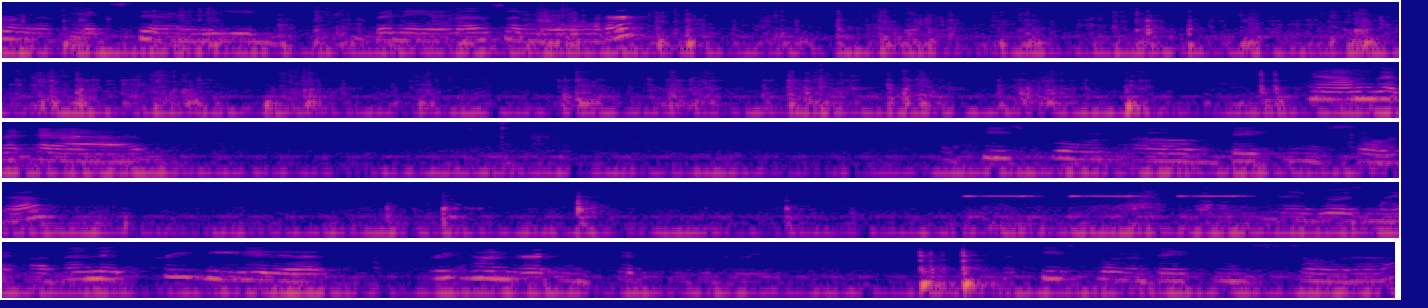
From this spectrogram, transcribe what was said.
So we're going to mix in the bananas and water. Now I'm going to add a teaspoon of baking soda. And there goes my oven. It's preheated at 350 degrees. A teaspoon of baking soda,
